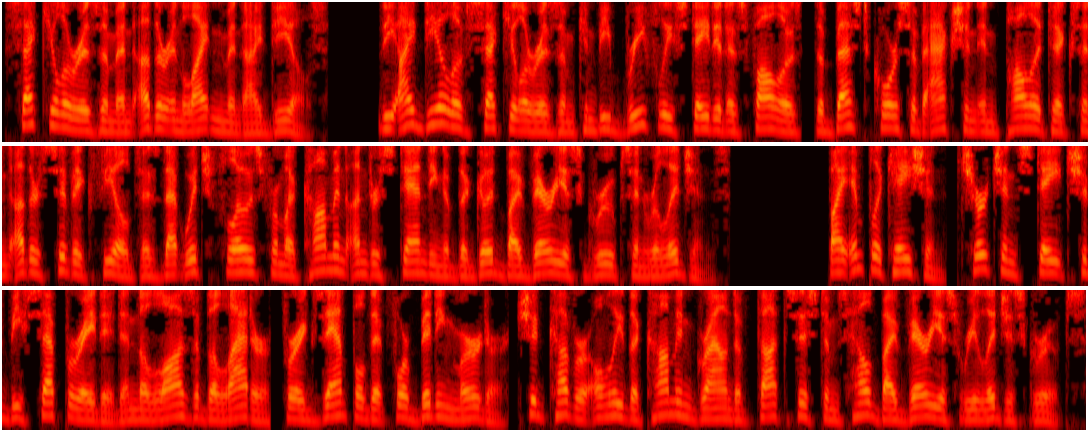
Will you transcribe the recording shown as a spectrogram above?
Secularism and other Enlightenment ideals. The ideal of secularism can be briefly stated as follows, the best course of action in politics and other civic fields is that which flows from a common understanding of the good by various groups and religions. By implication, church and state should be separated and the laws of the latter, for example that forbidding murder, should cover only the common ground of thought systems held by various religious groups.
